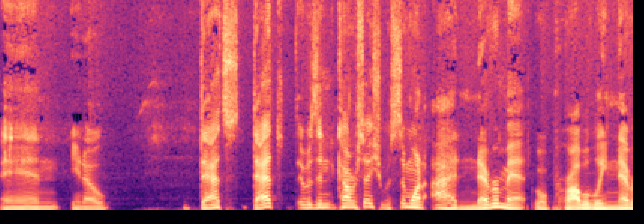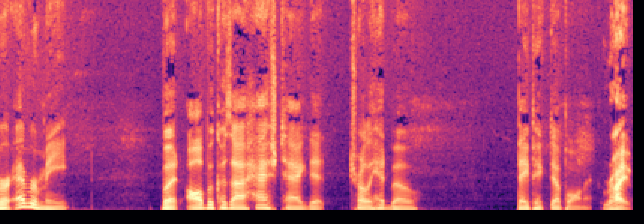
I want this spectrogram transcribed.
And you know, that's that's it was in conversation with someone I had never met, will probably never ever meet, but all because I hashtagged it Charlie Hebdo, they picked up on it. Right.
